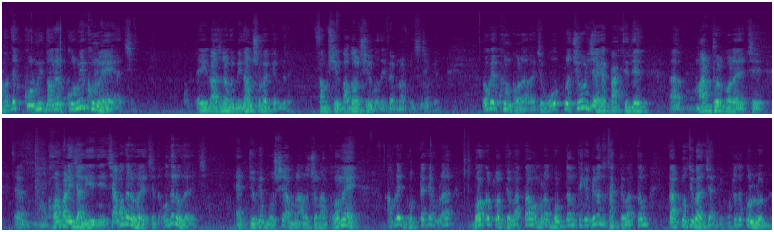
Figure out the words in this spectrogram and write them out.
আমাদের কর্মী দলের কর্মী খুন হয়ে গেছে। এই রাজনগর বিধানসভা কেন্দ্রে, শামশির বাদল শিল বোধ ইফ নট মিস্টেকেন ওকে খুন করা হয়েছে। ও প্রচুর জায়গায় প্রার্থীদের মারধর করা হয়েছে ঘর বাড়ি জ্বালিয়ে দিয়েছে, আমাদেরও হয়েছে ওদেরও হয়েছে। একযোগে বসে আমরা আলোচনা ক্রমে আমরা এই ভোটটাকে আমরা বয়কট করতে পারতাম, আমরা ভোটদান থেকে বিরত থাকতে পারতাম, তার প্রতিবাদ জানি ওটা তো করল না।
